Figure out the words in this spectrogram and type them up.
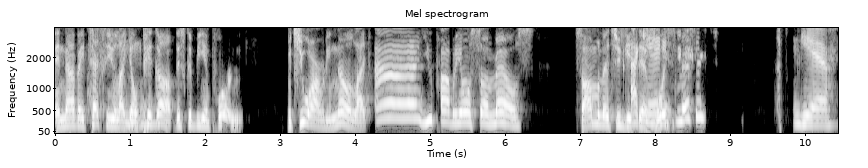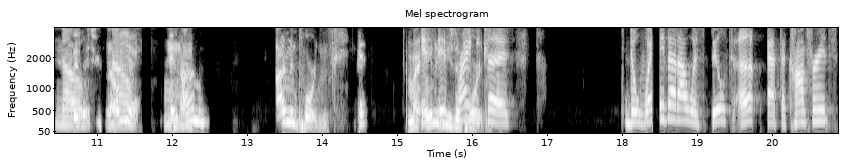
And now they texting you like, "Yo, Mhm. pick up. This could be important." But you already know, like, ah, you probably on something else. So I'm gonna let you get I that can't. voice message. Yeah. No. she said, No. yeah, and Mm-mm. I'm I'm important. My it's, energy it's is right important. because the way that I was built up at the conference,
